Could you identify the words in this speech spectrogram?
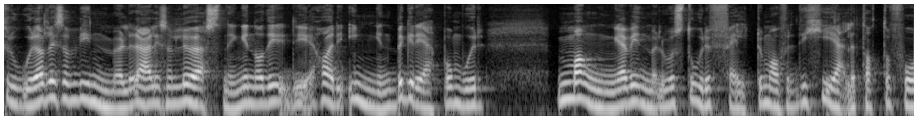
tror at liksom vindmøller er liksom løsningen, og de, de har ingen begrep om hvor mange vindmøller, hvor store felt du må ha for i det hele tatt å få,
